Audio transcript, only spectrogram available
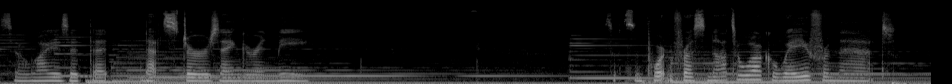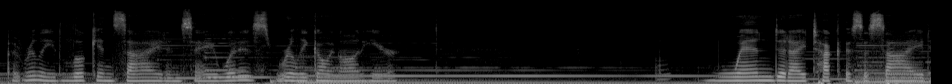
So why is it that that stirs anger in me? So it's important for us not to walk away from that but really look inside and say, what is really going on here? When did I tuck this aside?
